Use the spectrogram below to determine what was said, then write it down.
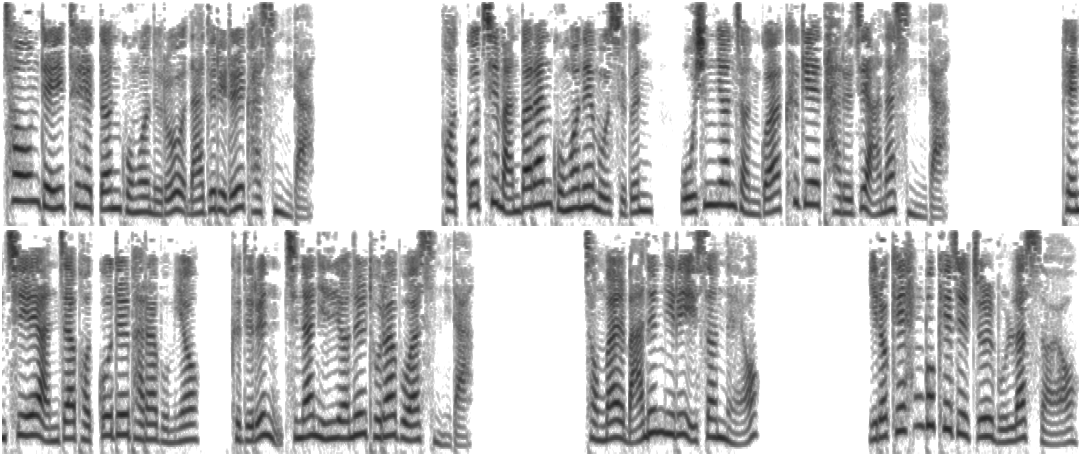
처음 데이트했던 공원으로 나들이를 갔습니다. 벚꽃이 만발한 공원의 모습은 50년 전과 크게 다르지 않았습니다. 벤치에 앉아 벚꽃을 바라보며 그들은 지난 1년을 돌아보았습니다. 정말 많은 일이 있었네요. 이렇게 행복해질 줄 몰랐어요.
